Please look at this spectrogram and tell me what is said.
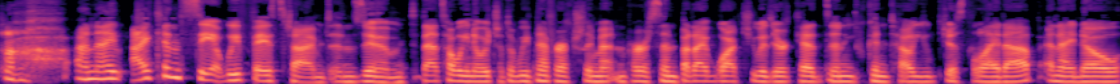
and I, I can see it. We FaceTimed and Zoomed. That's how we know each other. We've never actually met in person, but I've watched you with your kids and you can tell you just light up. And I know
